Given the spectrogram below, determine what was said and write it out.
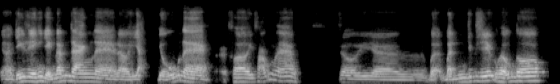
À, chỉ riêng cái chuyện đánh răng nè rồi giặt vũ nè phơi phóng ha. Rồi uh, bệnh chút xíu cũng phải uống thuốc.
